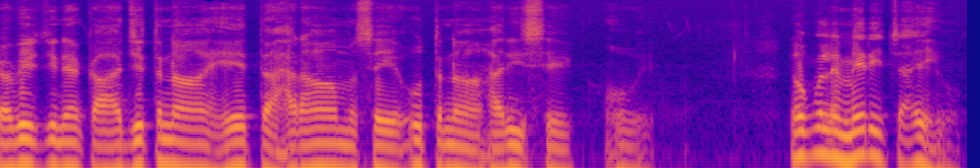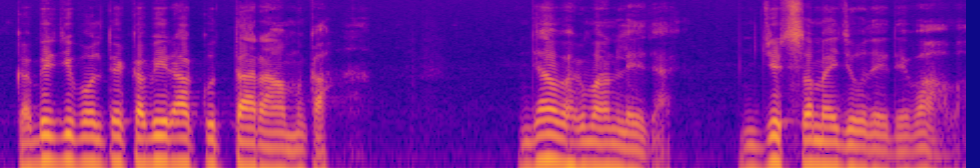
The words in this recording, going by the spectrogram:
कबीर जी ने कहा, जितना हेत हराम से, उतना हरि से होए लोग बोले, मेरी चाय हो। कबीर जी बोलते, कबीरा कुत्ता राम का। जहाँ भगवान ले जाए, जिस समय जो दे दे, वाह वाह।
